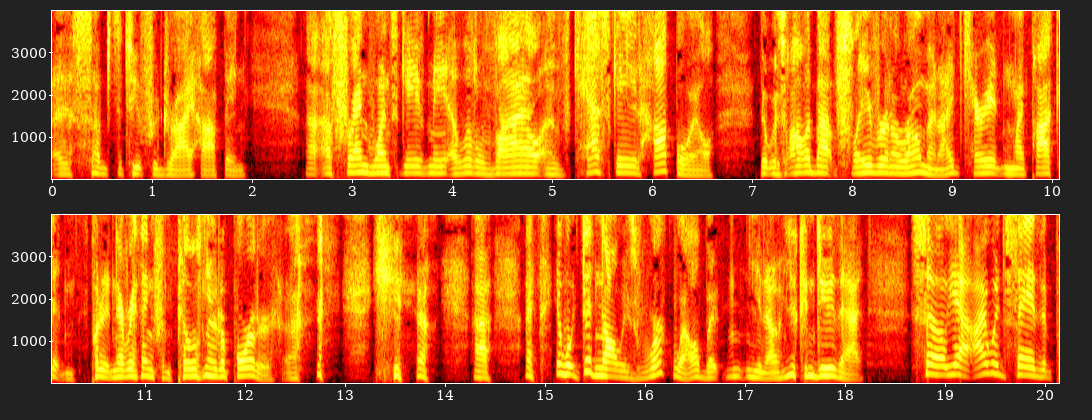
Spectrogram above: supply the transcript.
a substitute for dry hopping. Uh, a friend once gave me a little vial of Cascade hop oil that was all about flavor and aroma, and I'd carry it in my pocket and put it in everything from Pilsner to Porter. You know, uh, it didn't always work well, but you know, you can do that. So yeah, I would say that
